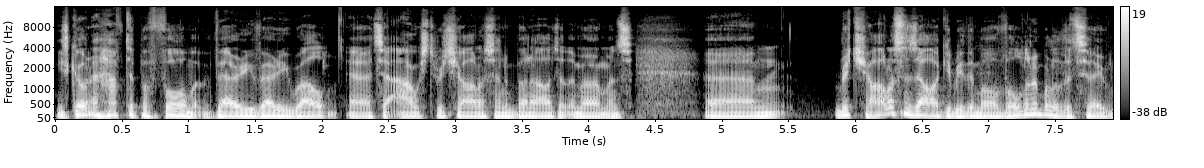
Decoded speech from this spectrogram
He's going to have to perform very, very well uh, to oust Richarlison and Bernard at the moment. Um, Richarlison's arguably the more vulnerable of the two,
